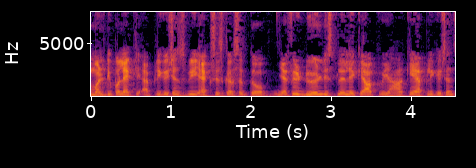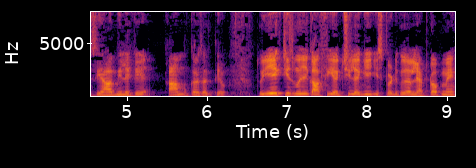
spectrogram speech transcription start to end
मल्टीपल एप्लीकेशंस भी एक्सेस कर सकते हो, या फिर ड्यूअल डिस्प्ले लेके आप यहाँ के एप्लीकेशंस यहाँ भी लेके काम कर सकते हो। तो ये एक चीज़ मुझे काफ़ी अच्छी लगी इस पर्टिकुलर लैपटॉप में।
